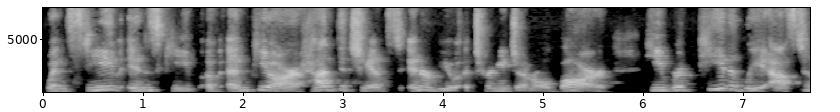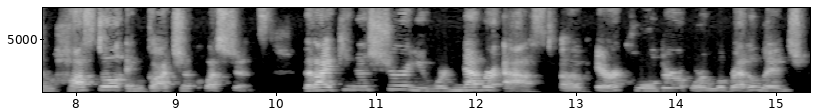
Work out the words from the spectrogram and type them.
When Steve Inskeep of NPR had the chance to interview Attorney General Barr, he repeatedly asked him hostile and gotcha questions that I can assure you were never asked of Eric Holder or Loretta Lynch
